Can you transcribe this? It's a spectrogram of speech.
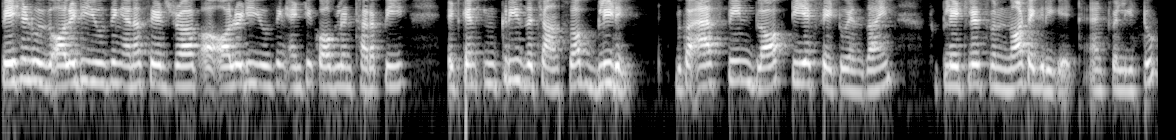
Patient who is already using NSAIDs drug or already using anticoagulant therapy, it can increase the chance of bleeding because aspirin block TXA2 enzyme, so platelets will not aggregate and it will lead to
